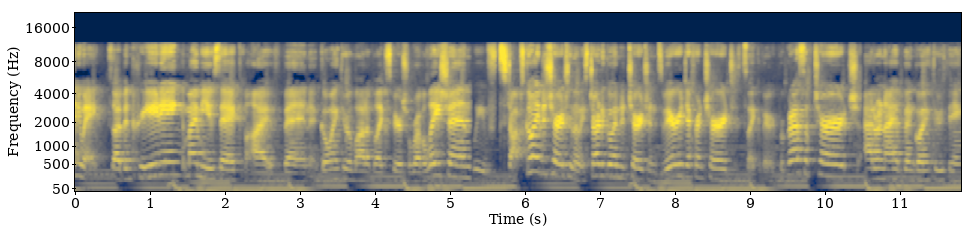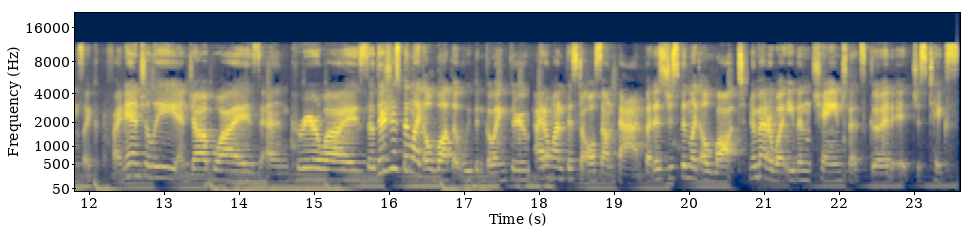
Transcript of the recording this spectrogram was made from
anyway, so I've been creating my music. I've been going through a lot of like spiritual revelation. We've stopped going to church and then we started going to church and it's a very different church. It's like a very progressive church. Adam and I have been going through things like financially and job wise and career wise. So there's just been like a lot that we've been going through. I don't want this to all sound bad, but it's just been like a lot. No matter what, even change that's good, it just takes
